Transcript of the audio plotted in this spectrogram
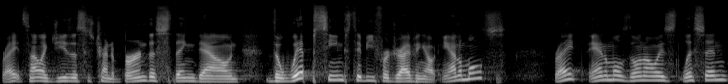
right? It's not like Jesus is trying to burn this thing down. The whip seems to be for driving out animals, right? Animals don't always listen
